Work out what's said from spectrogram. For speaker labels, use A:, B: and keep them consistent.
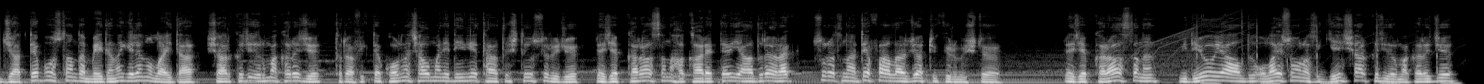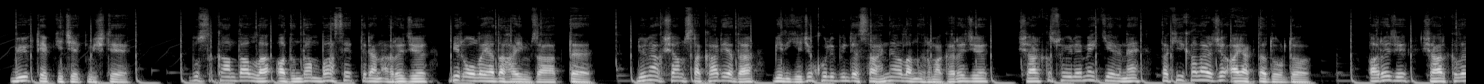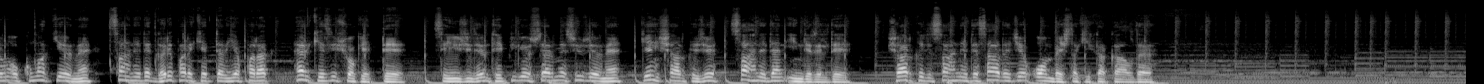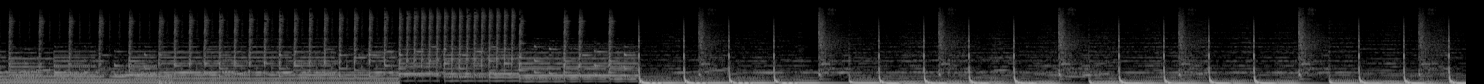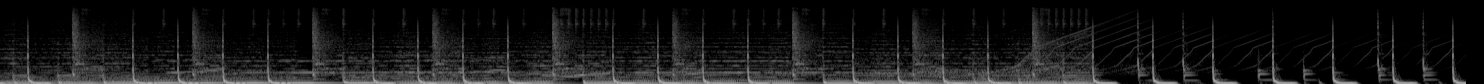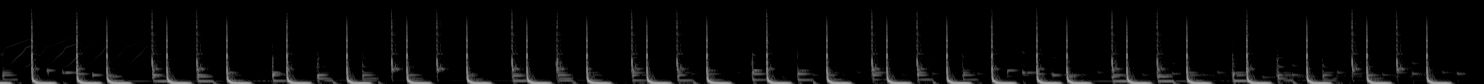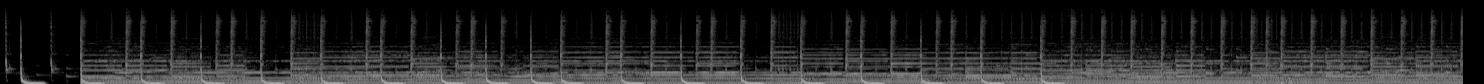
A: Caddebostan'da meydana gelen olayda şarkıcı Irmak Arıcı trafikte korna çalma nedeniyle tartıştığı sürücü Recep Karaaslan'a hakaretler yağdırarak suratına defalarca tükürmüştü. Recep Karaaslan'ın videoya aldığı olay sonrası genç şarkıcı Irmak Arıcı büyük tepki çekmişti. Bu skandalla adından bahsettiren Arıcı bir olaya daha imza attı. Dün akşam Sakarya'da bir gece kulübünde sahne alan Irmak Arıcı şarkı söylemek yerine dakikalarca ayakta durdu. Arıcı şarkılarını okumak yerine sahnede garip hareketler yaparak herkesi şok etti. Seyircilerin tepki göstermesi üzerine genç şarkıcı sahneden indirildi. Şarkıcı sahnede sadece 15 dakika kaldı.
